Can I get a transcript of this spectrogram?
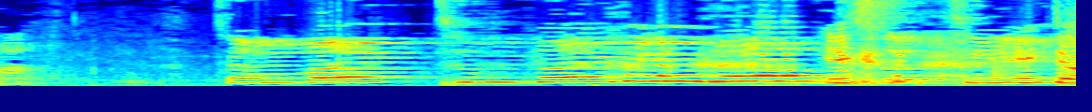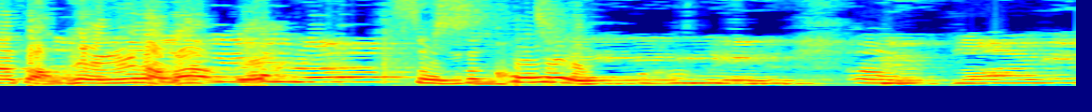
มากทำไมทำไมไม่รักอีกสักทีอีกเจอสองเพลงนี่แบบว่าโอ๊ะสูงทั้งคู่ หยุดปล่อยให้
